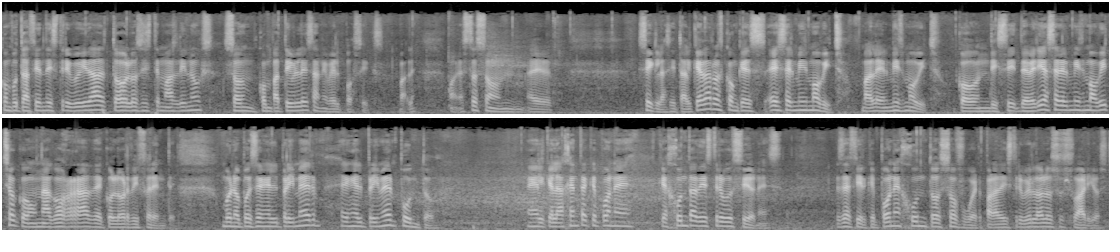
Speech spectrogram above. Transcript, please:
computación distribuida, todos los sistemas Linux son compatibles a nivel POSIX, ¿vale? Bueno, estos son eh, siglas y tal. Quedaros con que es, el mismo bicho, ¿vale? El mismo bicho. Con, debería ser el mismo bicho con una gorra de color diferente. Bueno, pues en el primer, en el primer punto, en el que la gente que pone que junta distribuciones, es decir, que pone junto software para distribuirlo a los usuarios,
